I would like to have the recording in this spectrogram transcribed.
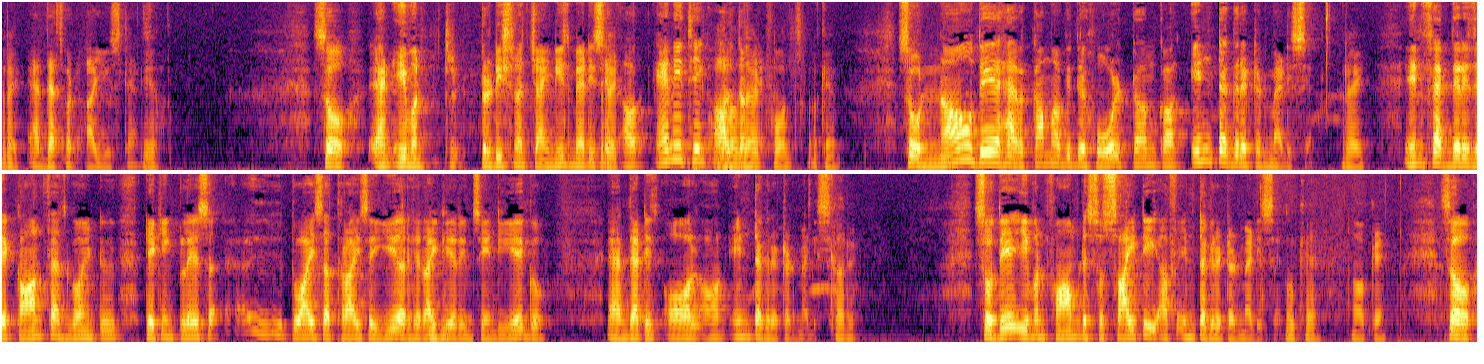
Right. and that's what Ayush stands Yeah. for. So, and even tr- traditional Chinese medicine Right. or anything All of alternate. that falls. Okay. So now they have come up with a whole term called integrated medicine. Right. In fact, there is a conference going to taking place uh, twice or thrice a year here, right Mhm. here in San Diego, and that is all on integrated medicine. It. So they even formed a society of integrated medicine. Okay. Okay, so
